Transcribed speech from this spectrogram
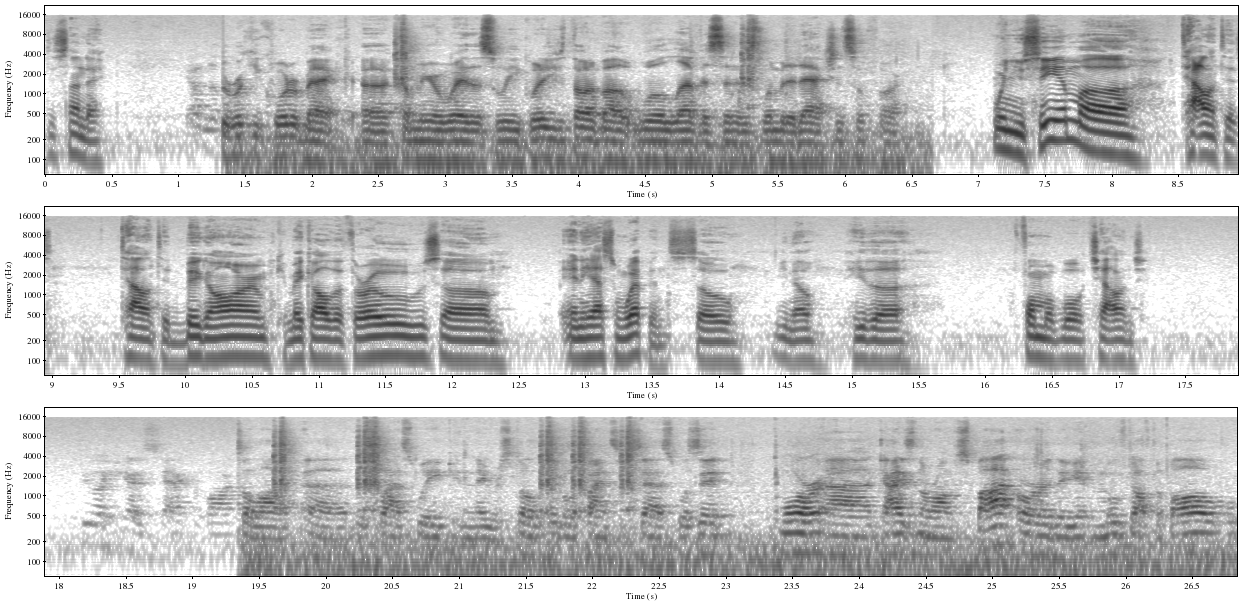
this Sunday. The rookie quarterback uh, coming your way this week. What have you thought about Will Levis and his limited action so far? When you see him, uh, talented, talented, big arm, can make all the throws, um, and he has some weapons. So you know, he's a formidable challenge. Feel like you guys stacked the box a lot uh, this last week, and they were still able to find success. Was it more uh, guys in the wrong spot, or are they getting moved off the ball?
